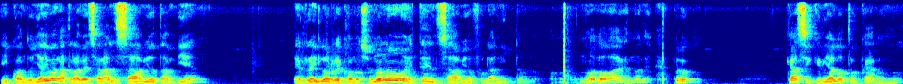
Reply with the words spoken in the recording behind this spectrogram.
Y cuando ya iban a atravesar al sabio también, el rey lo reconoció. No, no, este es el sabio fulanito, no, no lo hagan. No Pero casi quería lo tocar, ¿no?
